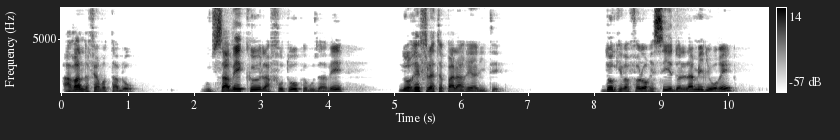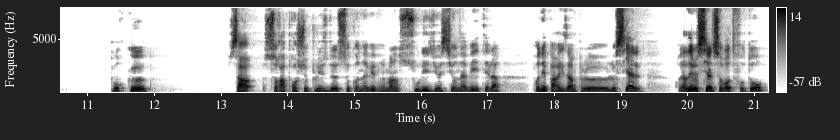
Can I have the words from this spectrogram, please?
avant de faire votre tableau. Vous savez que la photo que vous avez ne reflète pas la réalité. Donc il va falloir essayer de l'améliorer pour que ça se rapproche plus de ce qu'on avait vraiment sous les yeux si on avait été là. Prenez par exemple le ciel. Regardez le ciel sur votre photo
